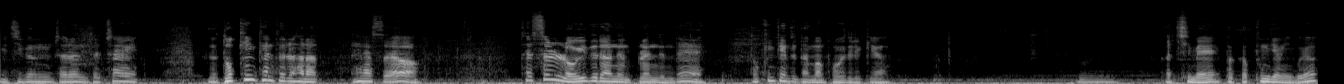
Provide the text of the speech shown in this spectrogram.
이 지금 저는 제 차에 그 도킹 텐트를 하나 해놨어요. 테슬로이드라는 브랜드인데 도킹 텐트도 한번 보여드릴게요. 음, 아침에 바깥 풍경이고요.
